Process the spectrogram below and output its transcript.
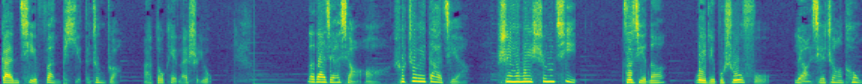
肝气犯脾的症状啊，都可以来使用。那大家想啊，说这位大姐啊，是因为生气，自己呢？胃里不舒服，两胁胀痛，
